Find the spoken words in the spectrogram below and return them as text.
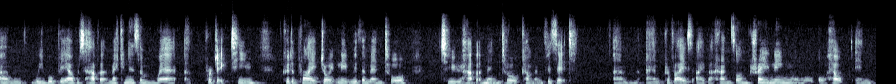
um, we will be able to have a mechanism where a project team could apply jointly with a mentor to have a mentor come and visit um, and provide either hands-on training or, or, help in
